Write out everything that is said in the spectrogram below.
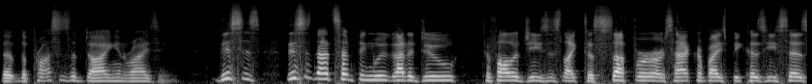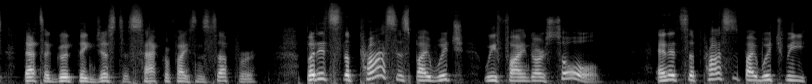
the, the process of dying and rising. This is, this is not something we've got to do to follow Jesus, like to suffer or sacrifice, because he says that's a good thing just to sacrifice and suffer. But it's the process by which we find our soul. And it's the process by which we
